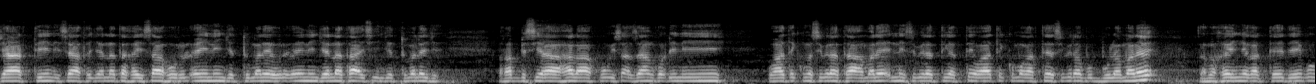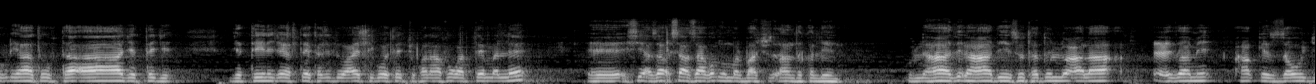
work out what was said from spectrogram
جارتين إساة جنة خيسا هور العين جت ملي هور العين جنة عيسين جنة ملي جنة رب سيها هلاكو إساة أزان قوتيني waa xiqquma sibira taa'a malee inni sibiratti gartee waa xiqquma gartee sibira bubbula malee gama keenya gartee deebi'uuf dhiyaatuuf taa'aa jette je jettiin ija gartee akkasi du'aa itti goote jechuudha kanaafuu gartee malee isa azaa godhuun barbaachisaadhaan takkailleen. كل هذه الأحاديث تدل على إعظم حق الزوج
